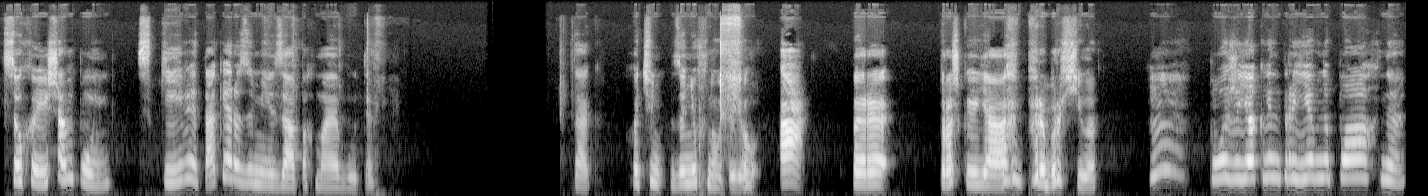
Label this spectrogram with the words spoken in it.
Сухий шампунь з ківі, так я розумію, запах має бути. Так, хочу занюхнути його. А! Пере... Трошки я переборщила. Боже, як він приємно пахне!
